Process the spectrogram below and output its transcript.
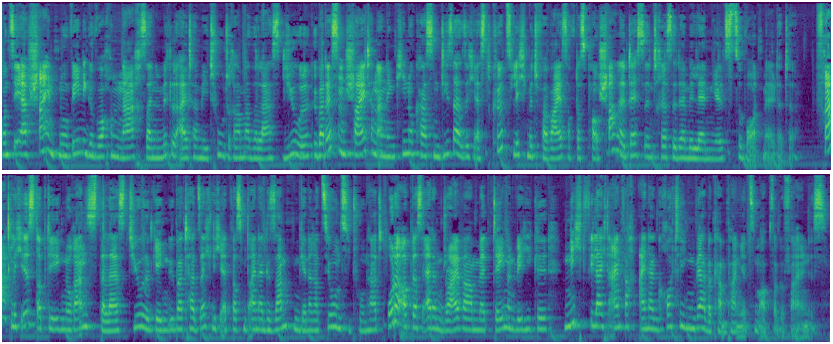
Und sie erscheint nur wenige Wochen nach seinem Mittelalter-MeToo-Drama The Last Duel, über dessen Scheitern an den Kinokassen dieser sich erst kürzlich mit Verweis auf das pauschale Desinteresse der Millennials zu Wort meldete. Fraglich ist, ob die Ignoranz The Last Duel gegenüber tatsächlich etwas mit einer gesamten Generation zu tun hat oder ob das Adam Driver Matt Damon Vehikel nicht vielleicht einfach einer grottigen Werbekampagne zum Opfer gefallen ist.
